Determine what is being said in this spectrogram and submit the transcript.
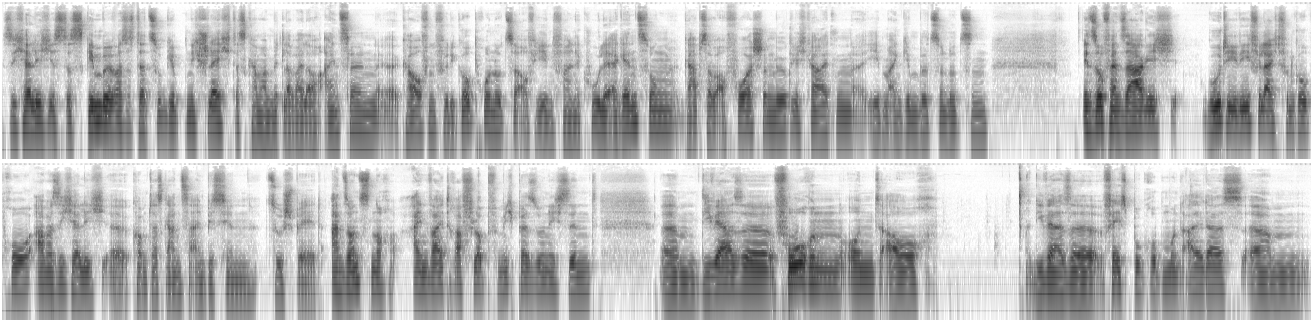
Sicherlich ist das Gimbal, was es dazu gibt, nicht schlecht. Das kann man mittlerweile auch einzeln äh, kaufen für die GoPro-Nutzer. Auf jeden Fall eine coole Ergänzung. Gab es aber auch vorher schon Möglichkeiten, eben ein Gimbal zu nutzen. Insofern sage ich, gute Idee vielleicht von GoPro, aber sicherlich äh, kommt das Ganze ein bisschen zu spät. Ansonsten noch ein weiterer Flop für mich persönlich sind ähm, diverse Foren und auch diverse Facebook-Gruppen und all das. Ähm,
